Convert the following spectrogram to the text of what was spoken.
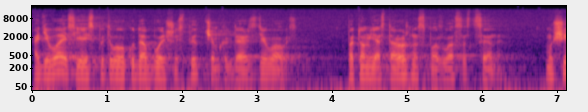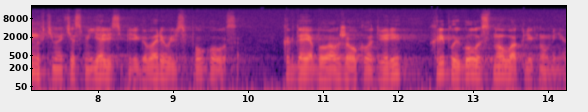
Одеваясь, я испытывала куда больше стыд, чем когда раздевалась. Потом я осторожно сползла со сцены. Мужчины в темноте смеялись и переговаривались в полголоса. Когда я была уже около двери, хриплый голос снова окликнул меня.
